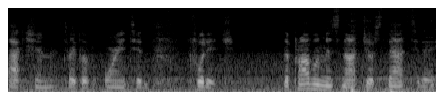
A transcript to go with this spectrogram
action type of oriented footage. The problem is not just that today.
